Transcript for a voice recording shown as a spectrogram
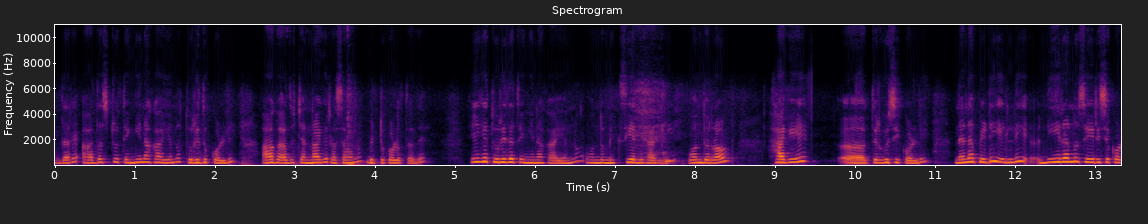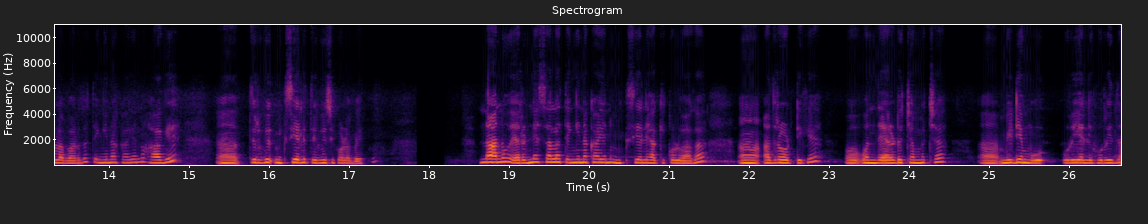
ಇದ್ದರೆ ಆದಷ್ಟು ತೆಂಗಿನಕಾಯಿಯನ್ನು ತುರಿದುಕೊಳ್ಳಿ. ಆಗ ಅದು ಚೆನ್ನಾಗಿ ರಸವನ್ನು ಬಿಟ್ಟುಕೊಳ್ಳುತ್ತದೆ. ಹೀಗೆ ತುರಿದ ತೆಂಗಿನಕಾಯಿಯನ್ನು ಒಂದು ಮಿಕ್ಸಿಯಲ್ಲಿ ಹಾಕಿ ಒಂದು ರೌಂಡ್ ಹಾಗೆಯೇ ತಿರುಗಿಸಿಕೊಳ್ಳಿ. ನೆನಪಿಡಿ, ಇಲ್ಲಿ ನೀರನ್ನು ಸೇರಿಸಿಕೊಳ್ಳಬಾರದು. ತೆಂಗಿನಕಾಯಿಯನ್ನು ಹಾಗೆ ತಿರುಗಿ, ಮಿಕ್ಸಿಯಲ್ಲಿ ತಿರುಗಿಸಿಕೊಳ್ಳಬೇಕು. ನಾನು ಎರಡನೇ ಸಲ ತೆಂಗಿನಕಾಯಿಯನ್ನು ಮಿಕ್ಸಿಯಲ್ಲಿ ಹಾಕಿಕೊಳ್ಳುವಾಗ ಅದರ ಒಟ್ಟಿಗೆ ಒಂದೆರಡು ಚಮಚ ಮೀಡಿಯಮ್ ಉರಿಯಲ್ಲಿ ಹುರಿದ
